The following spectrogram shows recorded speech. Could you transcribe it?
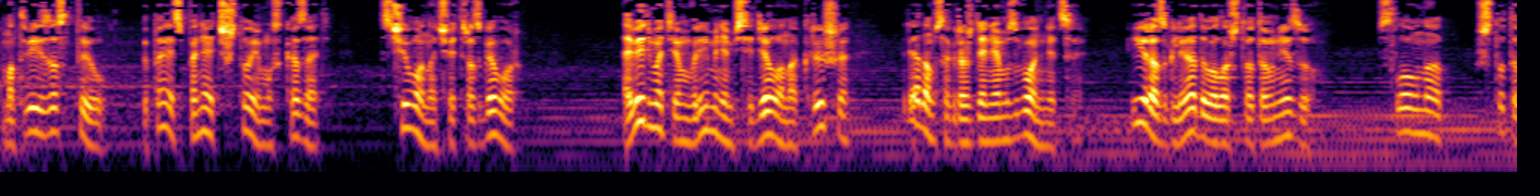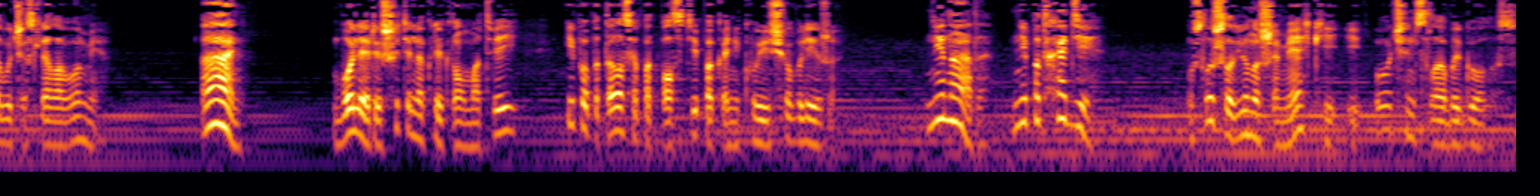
Матвей застыл, пытаясь понять, что ему сказать, с чего начать разговор. А ведьма тем временем сидела на крыше, рядом с ограждением звонницы, и разглядывала что-то внизу, словно что-то вычисляла в уме. «Ань!» Более решительно крикнул Матвей и попытался подползти по коньку еще ближе. «Не надо, не подходи!» Услышал юноша мягкий и очень слабый голос.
